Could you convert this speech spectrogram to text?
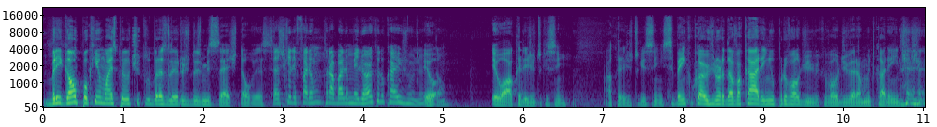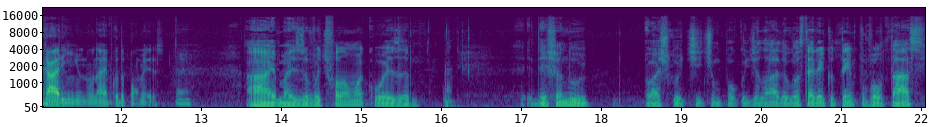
brigar um pouquinho mais pelo título brasileiro de 2007, talvez. Você acha que ele faria um trabalho melhor que o do Caio Júnior, Eu- então? Eu acredito que sim. Acredito que sim. Se bem que o Caio Júnior dava carinho pro Valdívia, que o Valdívia era muito carente de carinho no- na época do Palmeiras. Ai, mas eu vou te falar uma coisa. Deixando, eu acho que o Tite um pouco de lado, eu gostaria que o tempo voltasse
